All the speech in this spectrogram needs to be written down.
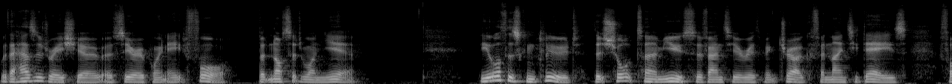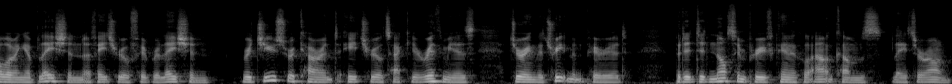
with a hazard ratio of 0.84, but not at one year. The authors conclude that short term use of antiarrhythmic drug for 90 days following ablation of atrial fibrillation reduce recurrent atrial tachyarrhythmias during the treatment period, but it did not improve clinical outcomes later on.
